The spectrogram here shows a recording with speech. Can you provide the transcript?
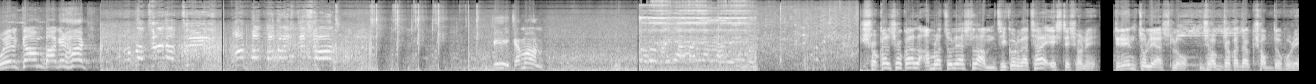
ওয়েলকাম বাগেরহাট আমরা চলে যাচ্ছি। স্টেশন। কি কেমন? সকাল সকাল আমরা চলে আসলাম ঝিকরগাছা স্টেশনে। ট্রেন চলে আসলো ঝকঝকাঝক শব্দ করে।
